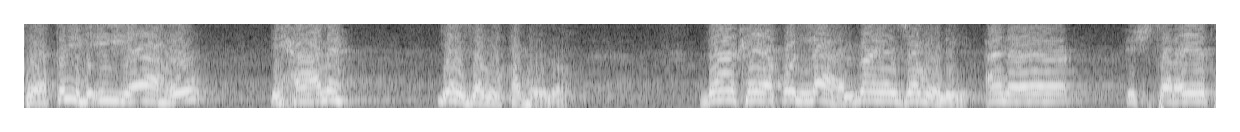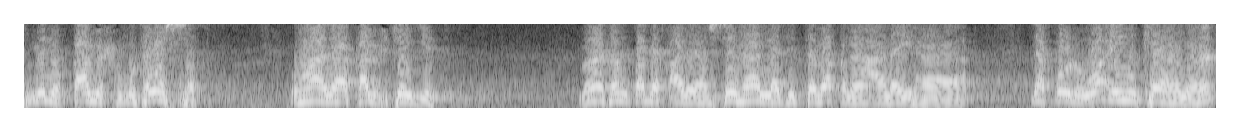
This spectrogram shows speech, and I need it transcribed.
تعطيه إياه بحالة يلزم قبوله. ذاك يقول لا ما يلزمني. أنا اشتريت منه قمح متوسط وهذا قمح جيد. ما تنطبق عليها الصفة التي اتفقنا عليها. نقول وإن كان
